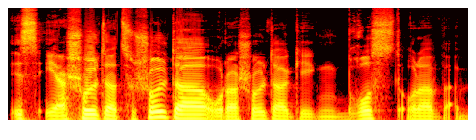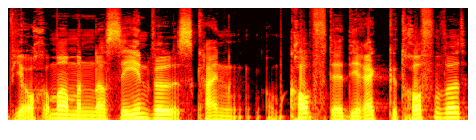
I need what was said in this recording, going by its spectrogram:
ist eher Schulter zu Schulter oder Schulter gegen Brust oder wie auch immer man das sehen will, ist kein Kopf, der direkt getroffen wird.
